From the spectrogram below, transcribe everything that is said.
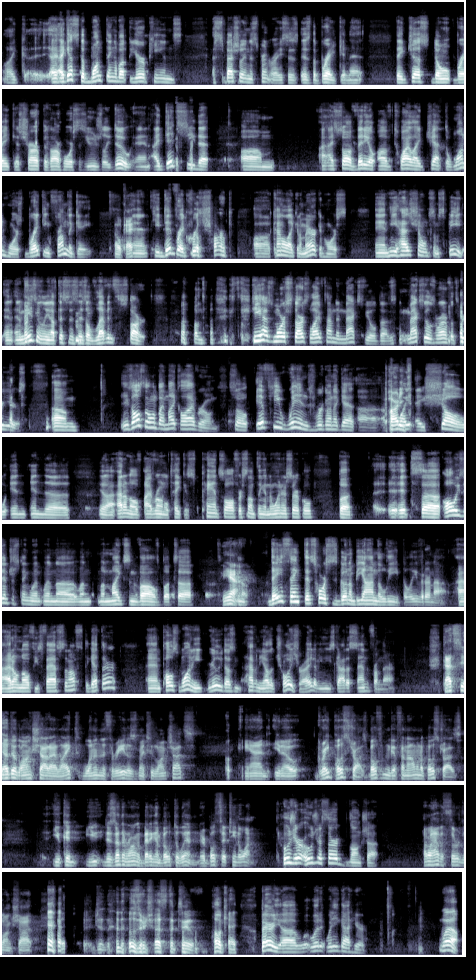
like I, I guess the one thing about the Europeans, especially in the sprint races, is the break, and that they just don't break as sharp as our horses usually do. And I did see that. Um, I I saw a video of Twilight Jet, the one horse, breaking from the gate, Okay. and he did break real sharp, uh, kind of like an American horse. And he has shown some speed. And, and amazingly enough, this is his 11th start. He has more starts lifetime than Maxfield does. Maxfield's running for three years. Um, he's also owned by Michael Iavarone. So if he wins, we're going to get uh, a, Party. quite a show in in the. You know, I don't know if Iverone will take his pants off or something in the winner's circle, but it's uh, always interesting when when uh, when when Mike's involved. But uh, Yeah. you know, they think this horse is going to be on the lead, believe it or not. I don't know if he's fast enough to get there. And post one, he really doesn't have any other choice, right? I mean, he's got to send from there. That's the other long shot I liked. One and the three. Those are my two long shots. And you know, great post draws. Both of them get phenomenal post draws. You could you there's nothing wrong with betting on both to win. They're both fifteen to one. Who's your who's your third long shot? I don't have a third long shot. those are just the two. Okay. Barry, uh what what do you got here? Well,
